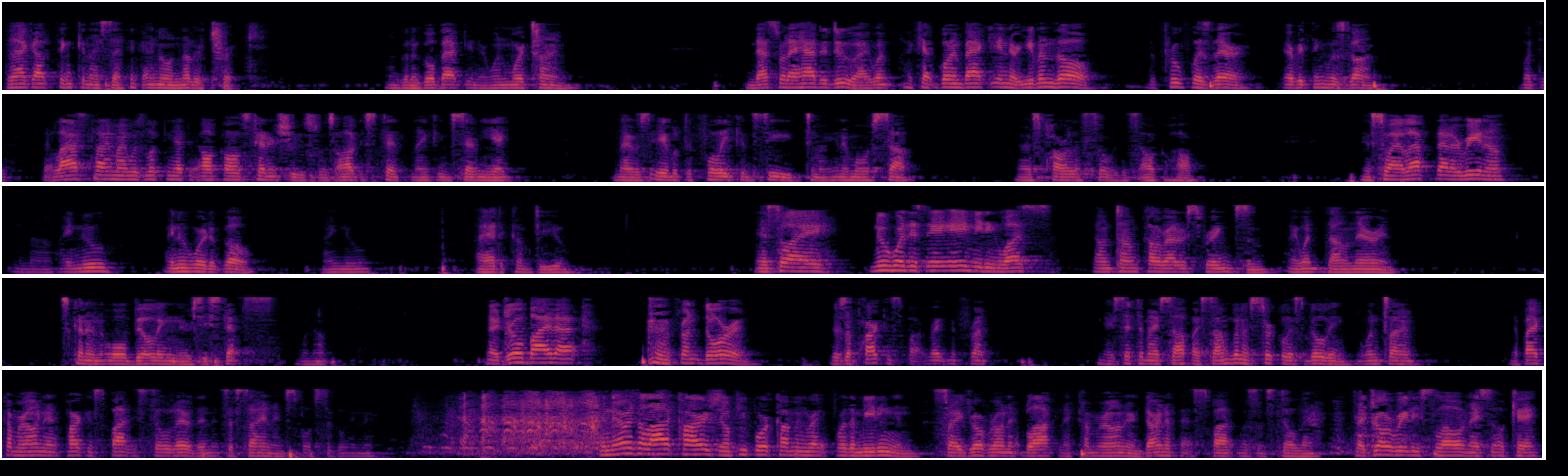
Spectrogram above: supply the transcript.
Then I got thinking, I said, I think I know another trick. I'm going to go back in there one more time. And that's what I had to do. I went, I kept going back in there, even though the proof was there. Everything was gone. But the, the last time I was looking at the alcohol's tennis shoes was August 10th, 1978. And I was able to fully concede to my innermost self. I was powerless over this alcohol. And so I left that arena and uh, I knew, I knew where to go. I knew I had to come to you. And so I knew where this AA meeting was, downtown Colorado Springs, and I went down there and it's kind of an old building. There's these steps went up. And I drove by that front door and there's a parking spot right in the front. And I said to myself, I said, I'm going to circle this building one time. And if I come around and that parking spot is still there, then it's a sign I'm supposed to go in there. and there was a lot of cars, you know, people were coming right for the meeting, and so I drove around that block, and I come around and darn if that spot wasn't still there. So I drove really slow, and I said, okay,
